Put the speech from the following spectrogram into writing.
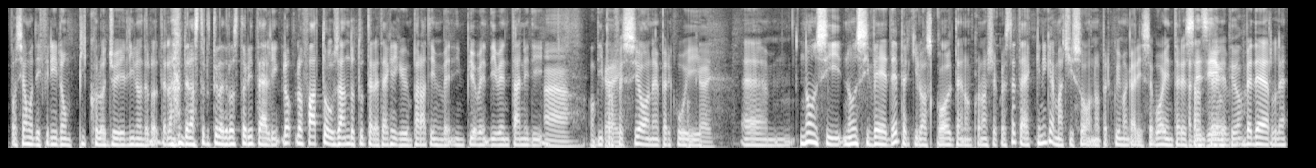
possiamo definire un piccolo gioiellino dello- della, della struttura dello storytelling. L'ho, l'ho fatto usando tutte le tecniche che ho imparato in, ve- in più di vent'anni di, Ah, ok. di professione, per cui Ok. Ehm, non, si, non si vede per chi lo ascolta e non conosce queste tecniche, ma ci sono, per cui magari se vuoi è interessante vederle.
